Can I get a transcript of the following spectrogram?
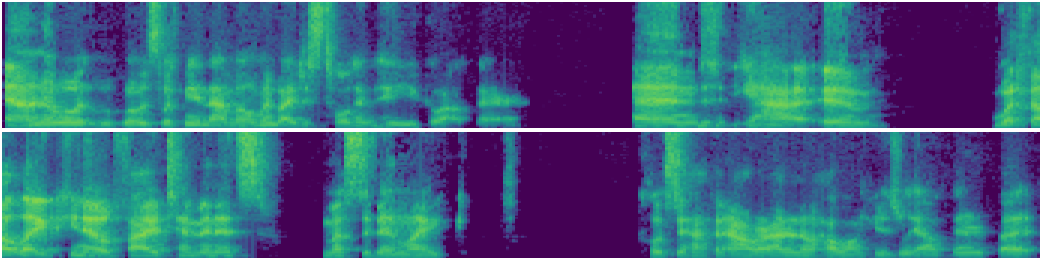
And I don't know what, what was with me in that moment, but I just told him, "Hey, you go out there." And yeah, um, what felt like you know five ten minutes must have been like close to half an hour. I don't know how long he was really out there but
